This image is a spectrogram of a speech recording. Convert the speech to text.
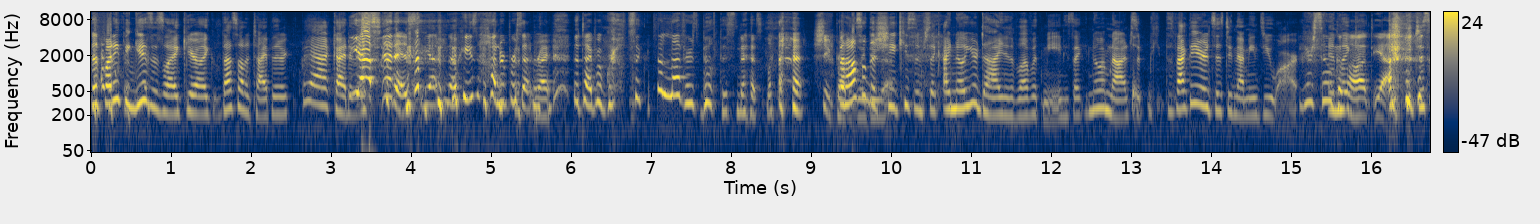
the funny thing is, is like you're like that's not a type. They're like, yeah, kind of. Yes, it is. Yeah, no, he's hundred percent right. The type of girl that's like the lovers built this nest. Like she, But also do that she accuses him. She's like, "I know you're dying in love with me," and he's like, "No, I'm not." Just, the fact that you're insisting that means you are. You're so and, like, yeah. he just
